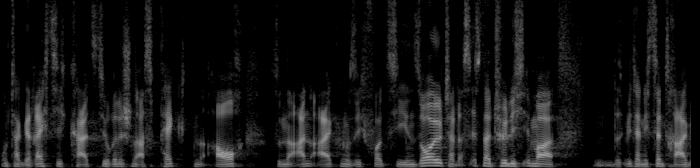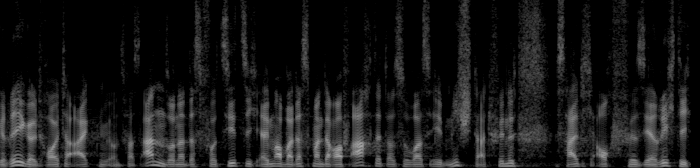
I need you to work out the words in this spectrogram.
unter gerechtigkeitstheoretischen Aspekten auch so eine Aneignung sich vollziehen sollte. Das ist natürlich immer, das wird ja nicht zentral geregelt, heute eignen wir uns was an, sondern das vollzieht sich eben, aber dass man darauf achtet, dass sowas eben nicht stattfindet, das halte ich auch für sehr richtig.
